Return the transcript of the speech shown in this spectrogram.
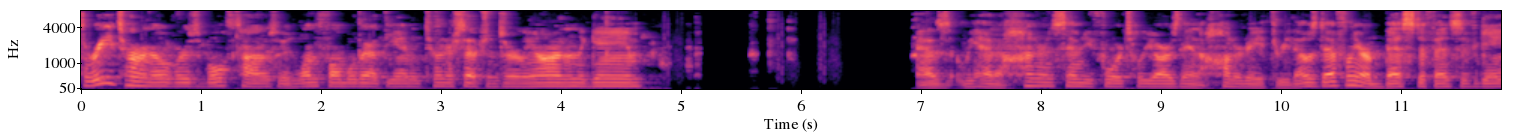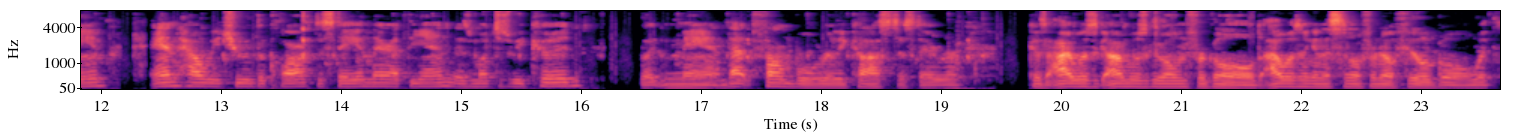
three turnovers both times. We had one fumble there at the end and two interceptions early on in the game as we had 174 total yards, had 183. That was definitely our best defensive game, and how we chewed the clock to stay in there at the end as much as we could. But man, that fumble really cost us there, because I was I was going for gold. I wasn't gonna settle for no field goal with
